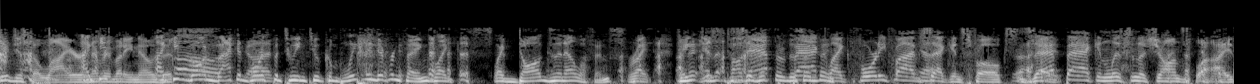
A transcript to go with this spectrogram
You're just a liar, and keep- everybody knows I it. keep going oh, back and forth between two completely different things, like like dogs and elephants. Right. And, Hey, and just talk zap they're same back thing. like 45 seconds, folks. Zap back and listen to Sean's lies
